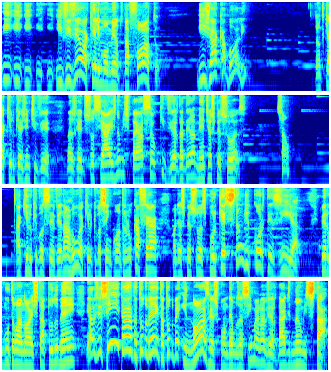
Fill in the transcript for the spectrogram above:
E, e, e, viveu aquele momento da foto e já acabou ali. Tanto que aquilo que a gente vê nas redes sociais não expressa o que verdadeiramente as pessoas são. Aquilo que você vê na rua, aquilo que você encontra no café, onde as pessoas, por questão de cortesia, perguntam a nós: está tudo bem? E elas dizem: sim, tá, está tudo bem, está tudo bem. E nós respondemos assim, mas na verdade não está.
